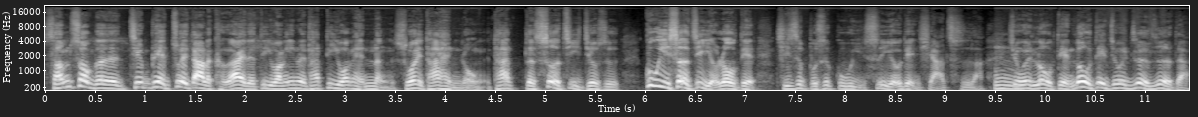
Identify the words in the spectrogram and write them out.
Samsung 的晶片最大的可爱的地方，因为它地方很冷，所以它很容，它的设计就是。故意设计有漏电，其实不是故意，是有点瑕疵啊，就会漏电，漏电就会热热的，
